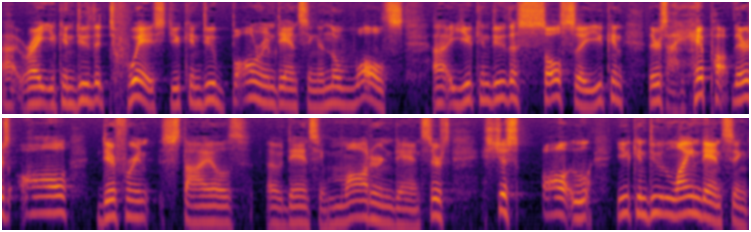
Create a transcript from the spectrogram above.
uh, right. You can do the twist, you can do ballroom dancing and the waltz. Uh, you can do the salsa. You can there's a hip hop. There's all different styles of dancing. Modern dance. There's it's just all you can do line dancing.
